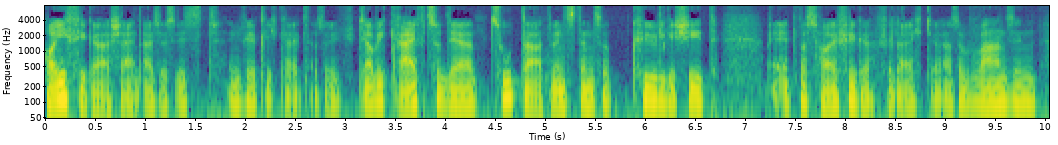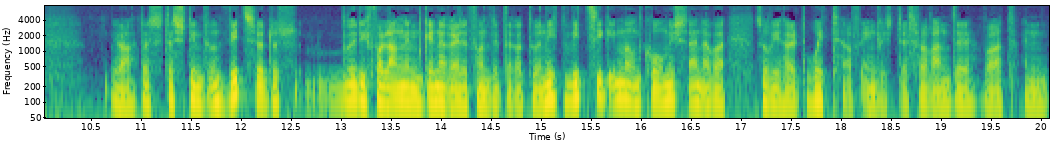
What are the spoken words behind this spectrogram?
häufiger erscheint, als es ist in Wirklichkeit. Also ich glaube, ich greife zu der Zutat, wenn es denn so kühl geschieht, etwas häufiger vielleicht. Ja. Also Wahnsinn, ja, das, das stimmt. Und Witz, das würde ich verlangen generell von Literatur. Nicht witzig immer und komisch sein, aber so wie halt Wit auf Englisch, das verwandte Wort. Ein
